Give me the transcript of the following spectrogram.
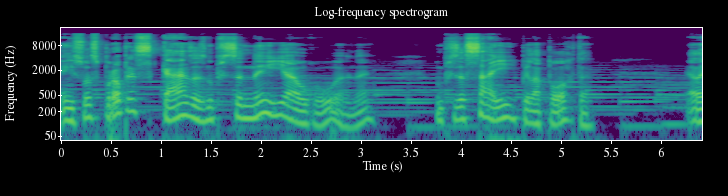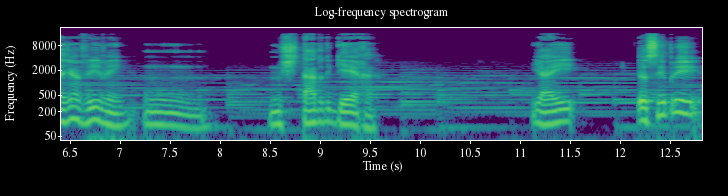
em suas próprias casas não precisa nem ir à rua, né? Não precisa sair pela porta. Elas já vivem um, um estado de guerra. E aí eu sempre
